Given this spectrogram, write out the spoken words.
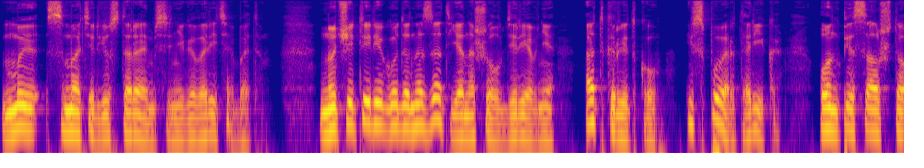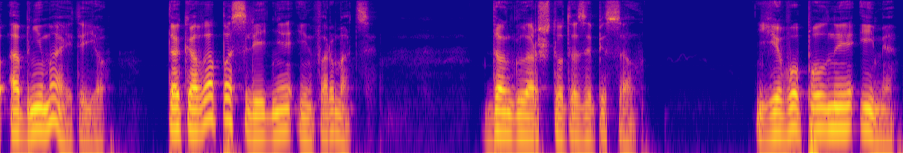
Мы с матерью стараемся не говорить об этом. Но четыре года назад я нашел в деревне открытку из Пуэрто-Рико. Он писал, что обнимает ее. Такова последняя информация. Данглар что-то записал. Его полное имя –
